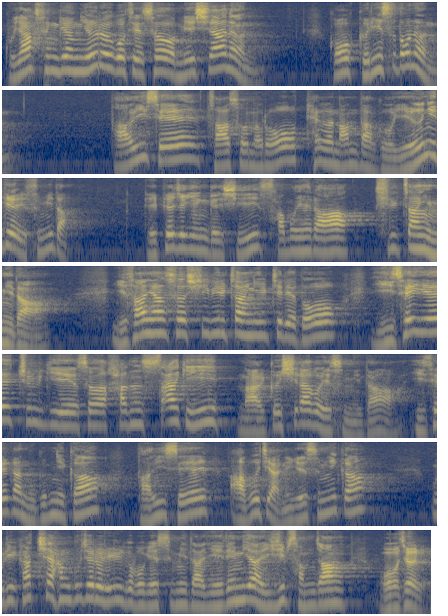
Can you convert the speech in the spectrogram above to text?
구약 성경 여러 곳에서 메시아는 곧 그리스도는 다윗의 자손으로 태어난다고 예언이 되어 있습니다. 대표적인 것이 사무엘하 7장입니다. 이사야서 11장 1절에도 이세의 줄기에서 한 싹이 날 것이라고 했습니다. 이세가 누굽니까? 다윗의 아버지 아니겠습니까? 우리 같이 한 구절을 읽어보겠습니다. 예레미야 23장 5절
